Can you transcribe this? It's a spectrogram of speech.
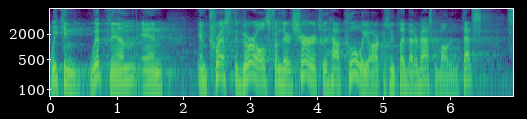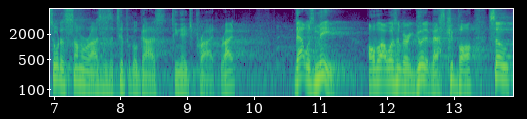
we can whip them and impress the girls from their church with how cool we are because we play better basketball than them. That's sort of summarizes a typical guy's teenage pride, right? That was me, although I wasn't very good at basketball. So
